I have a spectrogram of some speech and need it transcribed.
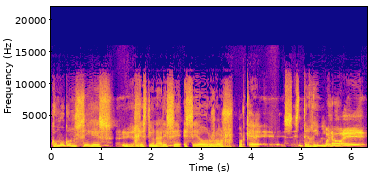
¿Cómo consigues eh, gestionar ese, ese horror? Porque es, terrible. Bueno, eh,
